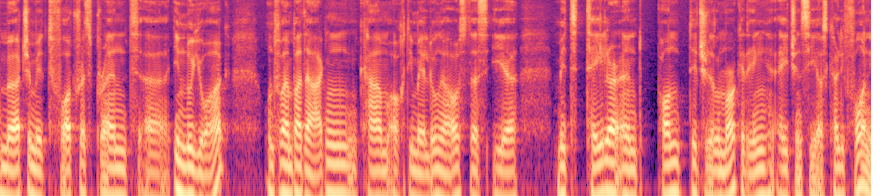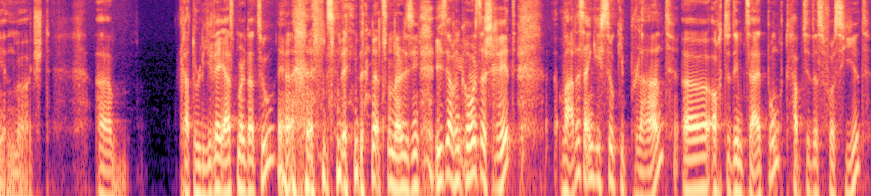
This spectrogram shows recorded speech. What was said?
Merger mit Fortress Brand äh, in New York und vor ein paar Tagen kam auch die Meldung raus, dass ihr mit Taylor and Pond Digital Marketing Agency aus Kalifornien merged. Äh, gratuliere erstmal dazu, ja, zu der Internationalisierung. Ist auch ein großer Schritt. War das eigentlich so geplant, äh, auch zu dem Zeitpunkt? Habt ihr das forciert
